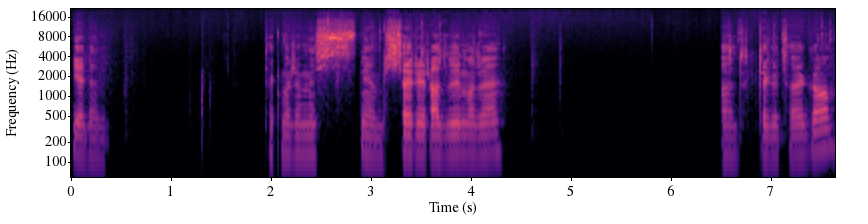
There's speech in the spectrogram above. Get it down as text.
1. Tak możemy, nie wiem, 4 razy może. Ale do tego całego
